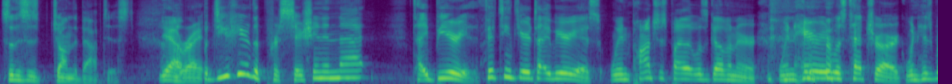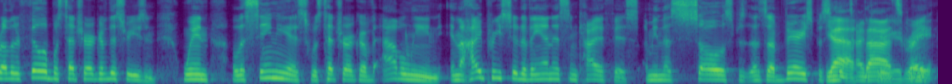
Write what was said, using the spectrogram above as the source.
So this is John the Baptist. Yeah, Uh, right. But do you hear the precision in that? Tiberius, 15th year of Tiberius, when Pontius Pilate was governor, when Herod was tetrarch, when his brother Philip was tetrarch of this region, when Lysanias was tetrarch of Abilene, in the high priesthood of Annas and Caiaphas. I mean, that's so spe- that's a very specific Yeah, time that's period, right?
